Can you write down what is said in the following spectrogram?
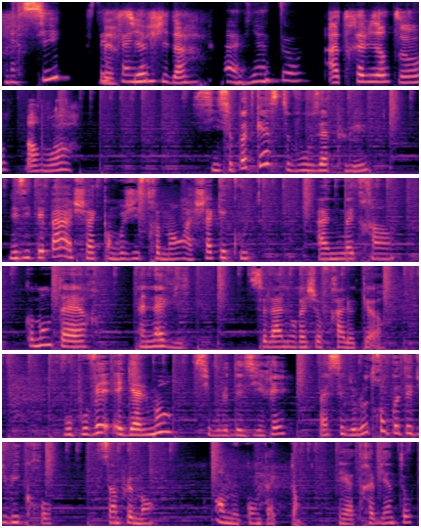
Merci. Stéphanie. Merci Afida. À bientôt. À très bientôt. Au revoir. Si ce podcast vous a plu, n'hésitez pas à chaque enregistrement, à chaque écoute, à nous mettre un commentaire, un avis. Cela nous réchauffera le cœur. Vous pouvez également, si vous le désirez, passer de l'autre côté du micro, simplement en me contactant. Et à très bientôt.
